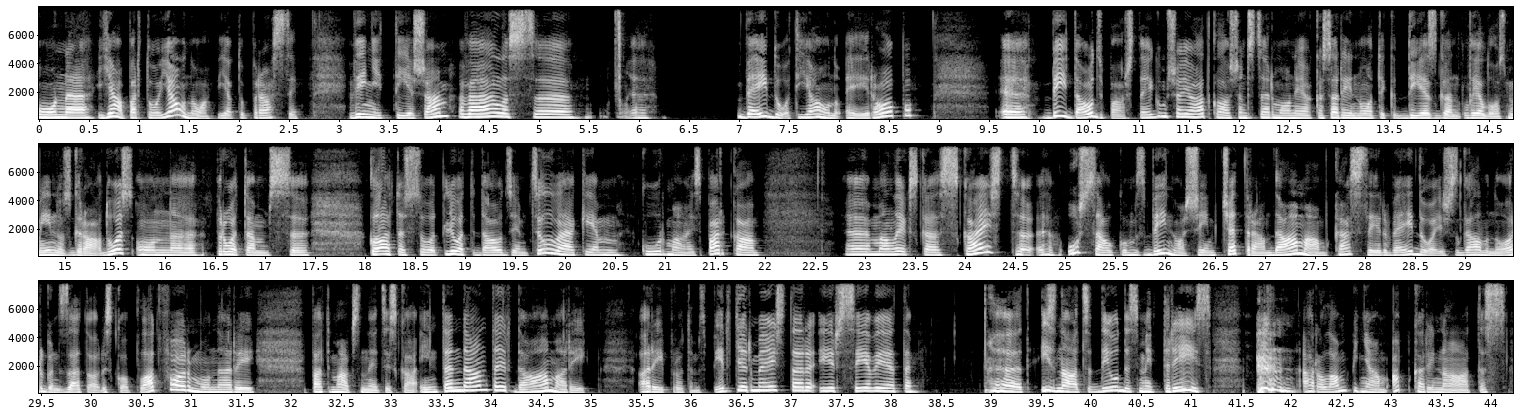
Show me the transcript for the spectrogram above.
Un, eh, jā, par to jauno, ja tu prasi. Viņi tiešām vēlas uh, veidot jaunu Eiropu. Bija daudz pārsteigumu šajā atklāšanas ceremonijā, kas arī notika diezgan lielos mīnusgrādos. Un, protams, klātesot ļoti daudziem cilvēkiem, kūrmājas parkā. Uh, Eh, man liekas, ka skaists eh, uzsaukums bija no šīm četrām dāmām, kas ir veidojušas galveno organizatorisko platformu, un arī pati mākslinieckā intendante ir dāma, arī, arī protams, pirķermeistara ir sieviete. Eh, iznāca 23 ar lampiņām apkarinātas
